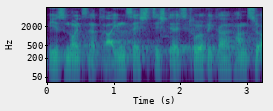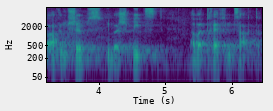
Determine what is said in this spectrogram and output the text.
wie es 1963 der Historiker Hans-Joachim Schöps überspitzt, aber treffend sagte.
